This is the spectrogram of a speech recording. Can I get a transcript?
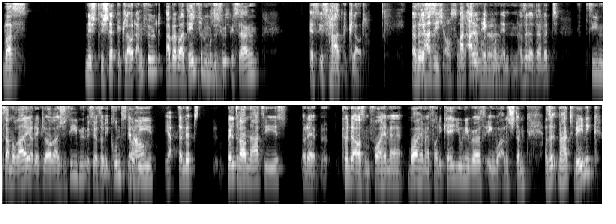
was nicht, sich nicht geklaut anfühlt? Aber bei dem Film muss ich wirklich sagen, es ist hart geklaut. Also das ja, sehe ich auch so. An allen Ecken und Enden. Also da, da wird Sieben Samurai oder glorreiche Sieben ist ja so die Grundstory. Genau. Ja. Dann wird Weltraum-Nazis oder könnte aus dem Warhammer, Warhammer 40k Universe irgendwo alles stammen. Also man hat wenig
